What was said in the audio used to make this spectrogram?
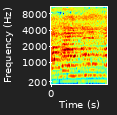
Αλαλούμ,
